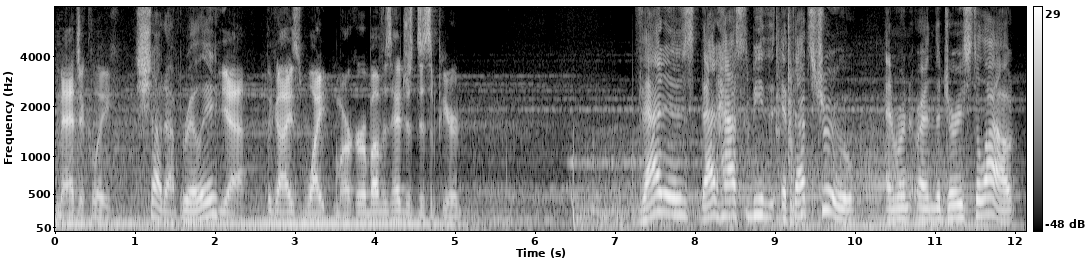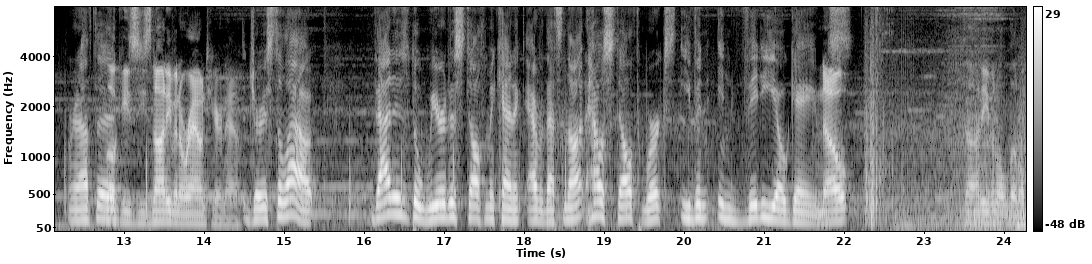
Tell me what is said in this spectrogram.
magically. Shut up, really? Yeah, the guy's white marker above his head just disappeared. That is, that has to be, the, if that's true, and we're, and the jury's still out, we're gonna have to. Look, he's he's not even around here now. The jury's still out. That is the weirdest stealth mechanic ever. That's not how stealth works, even in video games. No, not even a little.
